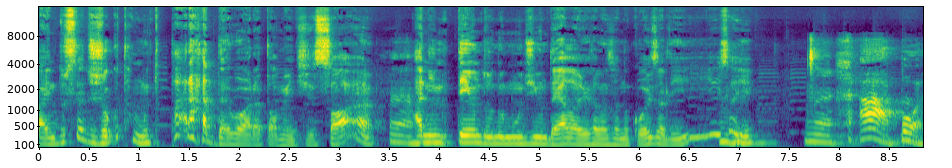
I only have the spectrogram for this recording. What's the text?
A indústria de jogo tá muito parada agora atualmente. Só é. a Nintendo no mundinho dela ali tá lançando coisa ali e é isso aí. É. Ah, pô,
